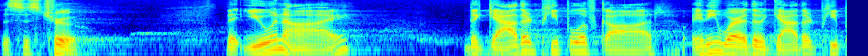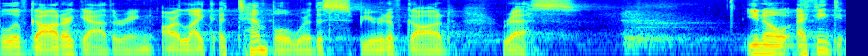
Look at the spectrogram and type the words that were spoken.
this is true. That you and I, the gathered people of God, anywhere the gathered people of God are gathering, are like a temple where the spirit of God rests. You know, I think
